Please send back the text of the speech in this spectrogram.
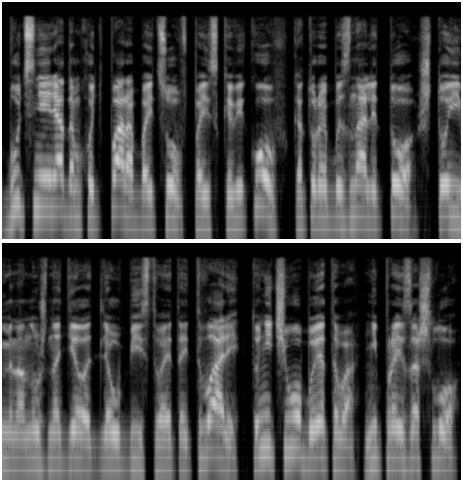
Будь с ней рядом хоть пара бойцов-поисковиков, которые бы знали то, что именно нужно делать для убийства этой твари, то ничего бы этого не произошло.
